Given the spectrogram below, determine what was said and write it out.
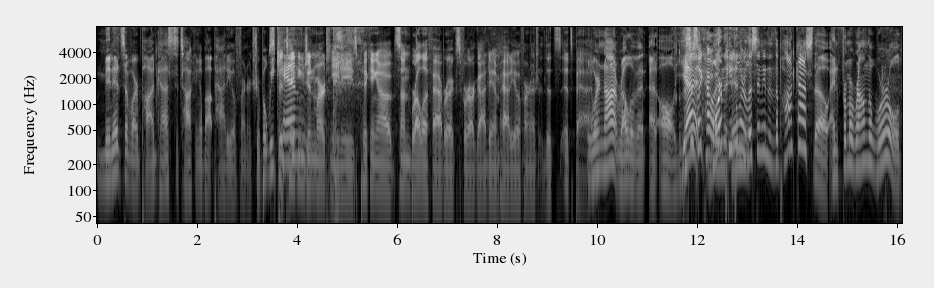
minutes of our podcast to talking about patio furniture. But we Spit can taking gin martinis, picking out sunbrella fabrics for our goddamn patio furniture. That's it's bad. We're not relevant at all. Yet, like how more in the- people are listening to the podcast though, and from around the world.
